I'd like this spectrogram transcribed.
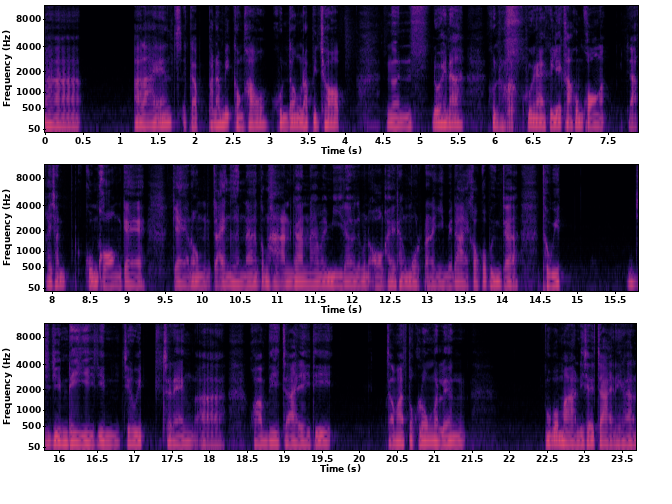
อ่า alliance กับพันธมิตรของเขา คุณต้องรับผิดชอบเงินด้วยนะ คุณคุยง่ายคือเรียกค่าคุ้มครองอะอยากให้ฉันคุ้มครองแก แกต้องจ่ายเงินนะ ต้องหารกันนะ ไม่มีแล้วจะมันออกให้ทั้งหมดอะไรอย่างนี้ไม่ได้ เขาก็เพิ่งจะทวิตยินดียินทวิตแสดงความดีใจที่ สามารถตกลงกันเรื่องงบประมาณที่ใช้จ่ายในการ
